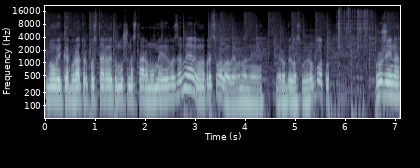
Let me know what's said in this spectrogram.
Новий карбуратор поставили, тому що на старому ми його завели, воно працювало, але воно не, не робило свою роботу. Пружина.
